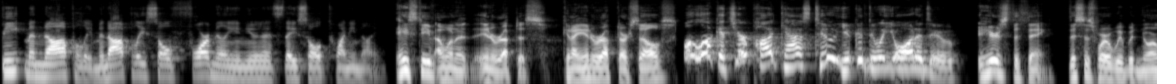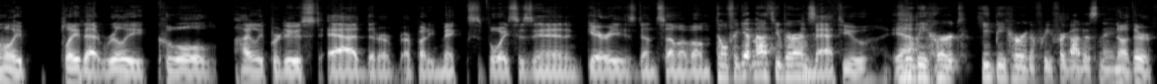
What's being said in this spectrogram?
beat Monopoly. Monopoly sold 4 million units, they sold 20 million. Hey, Steve, I want to interrupt us. Can I interrupt ourselves? Well, look, it's your podcast too. You can do what you want to do. Here's the thing this is where we would normally play that really cool, highly produced ad that our, our buddy Mick's voice is in, and Gary has done some of them. Don't forget Matthew And Matthew. Yeah. He'll be hurt. He'd be hurt if we forgot his name. No, they're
